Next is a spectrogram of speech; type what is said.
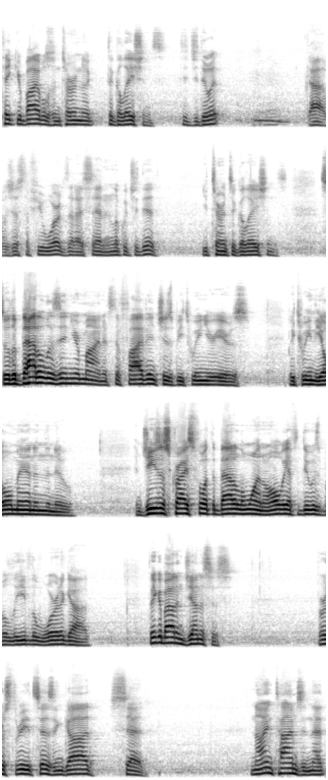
take your Bibles and turn to, to Galatians. Did you do it? God, it was just a few words that I said, and look what you did. You turned to Galatians. So the battle is in your mind. It's the five inches between your ears, between the old man and the new. And Jesus Christ fought the battle and won, and all we have to do is believe the Word of God. Think about in Genesis. Verse 3, it says, And God said. Nine times in that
